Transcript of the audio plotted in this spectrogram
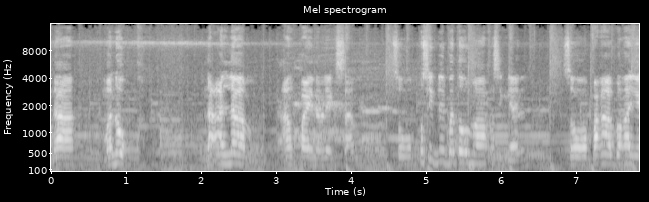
na manok na alam ang final exam. So, posible ba to mga kasinyal? So, pakaabangan nyo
